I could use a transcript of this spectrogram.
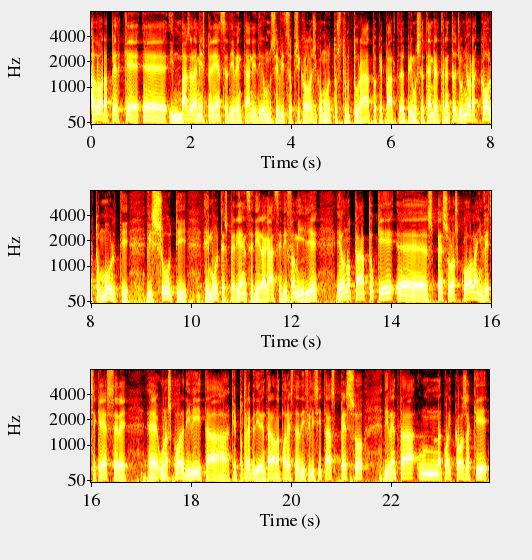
Allora, perché eh, in base alla mia esperienza di vent'anni di un servizio psicologico molto strutturato che parte dal 1 settembre al 30 giugno, ho raccolto molti vissuti e molte esperienze di ragazzi e di famiglie e ho notato che eh, spesso la scuola, invece che essere eh, una scuola di vita che potrebbe diventare una palestra di felicità, spesso diventa un qualcosa che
